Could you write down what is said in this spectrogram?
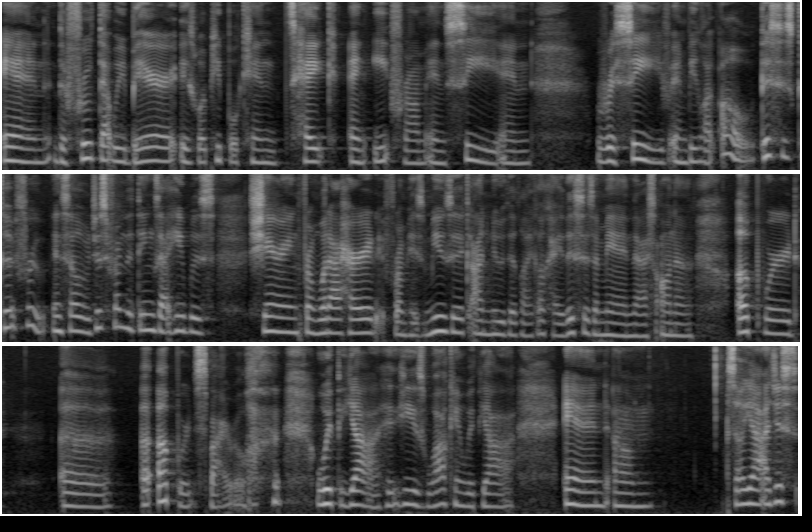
And the fruit that we bear is what people can take and eat from and see and receive and be like, oh, this is good fruit. And so, just from the things that he was sharing, from what I heard from his music, I knew that, like, okay, this is a man that's on a upward, uh, a upward spiral with Yah. He's walking with Yah. And, um, so yeah, I just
